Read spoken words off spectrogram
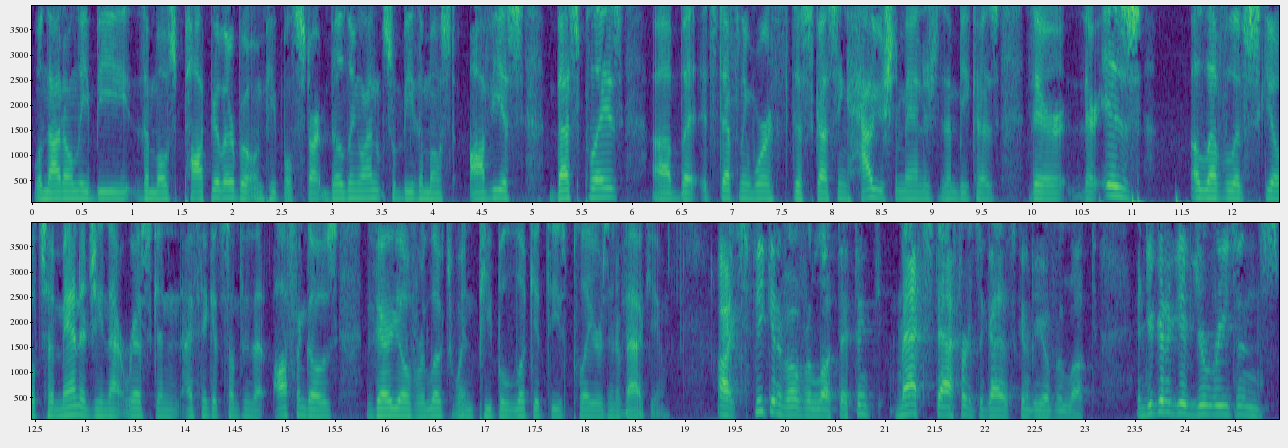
will not only be the most popular, but when people start building lineups, will be the most obvious best plays. Uh, but it's definitely worth discussing how you should manage them because there there is a level of skill to managing that risk, and I think it's something that often goes very overlooked when people look at these players in a vacuum. All right, speaking of overlooked, I think Matt Stafford is a guy that's going to be overlooked. And you're going to give your reasons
